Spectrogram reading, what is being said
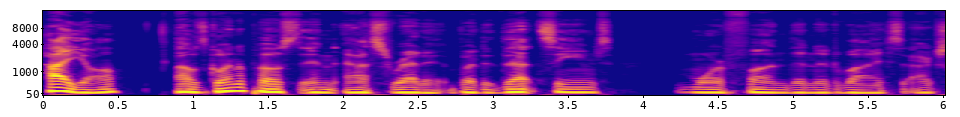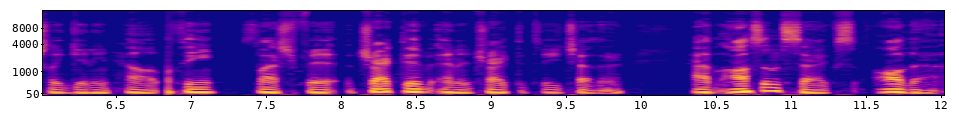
Hi, y'all. I was going to post and ask Reddit, but that seems more fun than advice. Actually, getting healthy slash fit, attractive, and attracted to each other, have awesome sex, all that.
